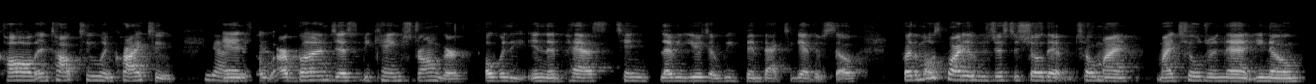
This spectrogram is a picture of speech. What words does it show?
call and talk to and cry to. Yeah. And so our bond just became stronger over the in the past 10, 11 years that we've been back together. So for the most part, it was just to show that show my my children that, you know,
